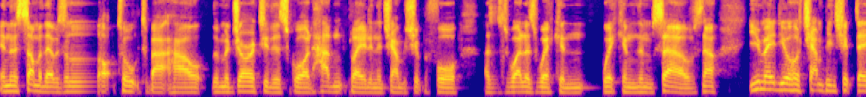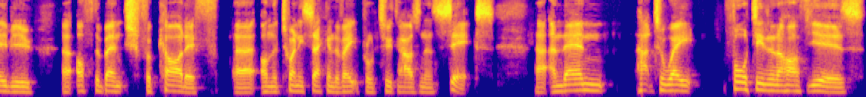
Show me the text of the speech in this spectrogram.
in the summer there was a lot talked about how the majority of the squad hadn't played in the championship before as well as Wickham, Wycombe themselves. Now you made your championship debut uh, off the bench for Cardiff uh, on the 22nd of April 2006 uh, and then had to wait 14 and a half years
